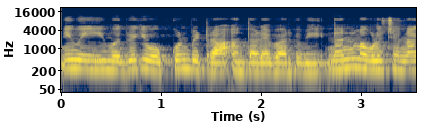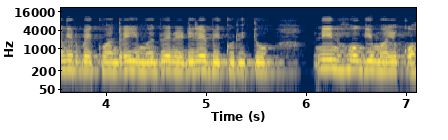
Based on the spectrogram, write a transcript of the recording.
ನೀವು ಈ ಮದುವೆಗೆ ಒಪ್ಕೊಂಡ್ಬಿಟ್ರಾ ಅಂತಾಳೆ ಭಾರ್ಗವಿ. ನನ್ನ ಮಗಳು ಚೆನ್ನಾಗಿರಬೇಕು ಅಂದರೆ ಈ ಮದುವೆ ನಡೀಲೇಬೇಕು ರಿತು. ನೀನು ಹೋಗಿ ಮಲ್ಕೋ.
